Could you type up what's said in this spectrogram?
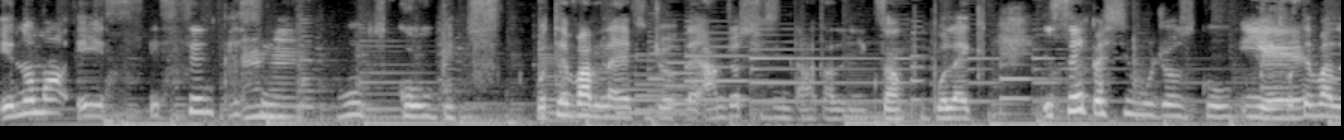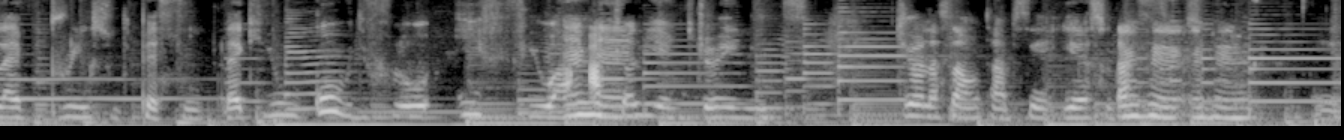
a normal a, a sane person Mhm. won't go with whatever life just like I'm just using that as an example, but like the same person will just go with Yeah. whatever life brings to the person. Like you go with the flow if you are Mhm. actually enjoying it. Do you understand what I'm saying? Yeah, so that's Mhm, it. mhm. Yeah.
